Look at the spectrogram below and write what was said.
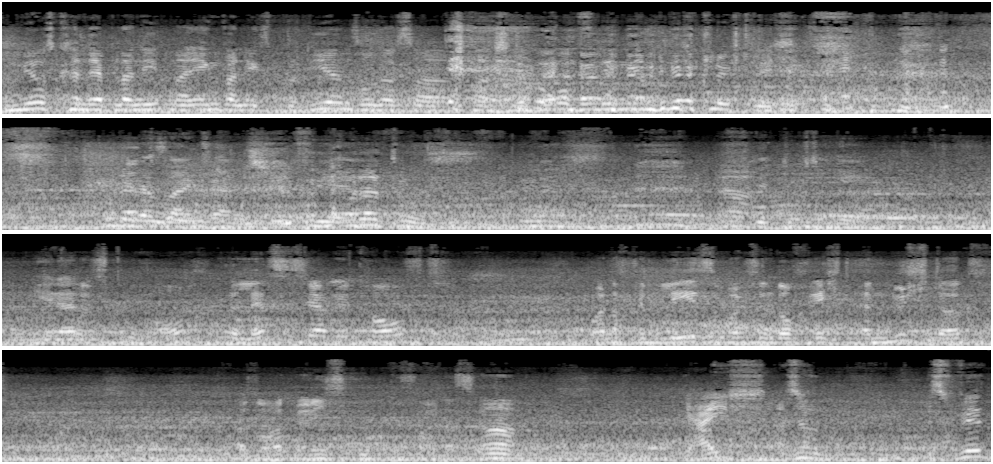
Von mir aus kann der Planet mal irgendwann explodieren, sodass da ein paar Stücke rumfliegen, dann bin ich glücklich. Wieder sein kleines Schiff hier. Oder die Gegend. Jeder das Buch auch letztes Jahr gekauft. Aber nach dem Lesen war ich dann doch recht ernüchtert. Also hat mir nicht so gut gefallen. Das Ah. Ja, ich, also es wird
